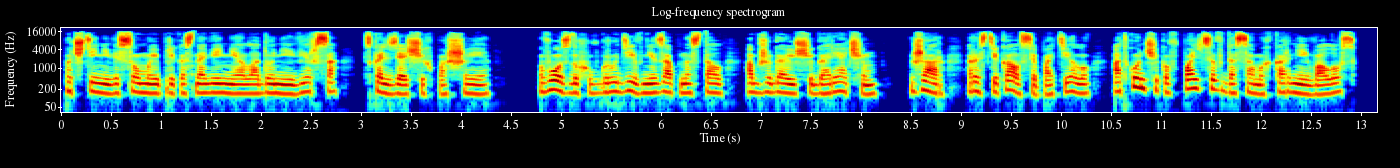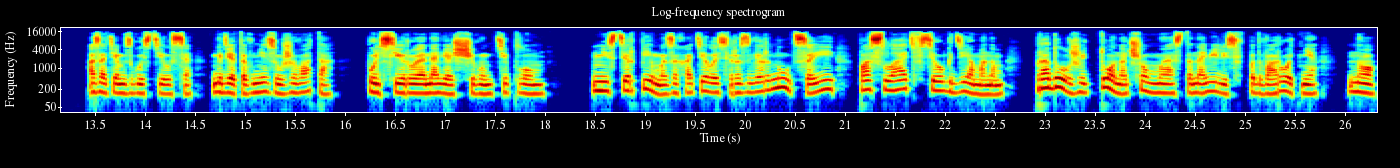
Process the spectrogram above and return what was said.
почти невесомые прикосновения ладоней Вирса, скользящих по шее. Воздух в груди внезапно стал обжигающе горячим, жар растекался по телу от кончиков пальцев до самых корней волос, а затем сгустился где-то внизу живота, пульсируя навязчивым теплом. Нестерпимо захотелось развернуться и послать все к демонам, продолжить то, на чем мы остановились в подворотне, но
